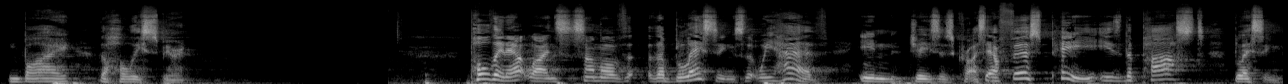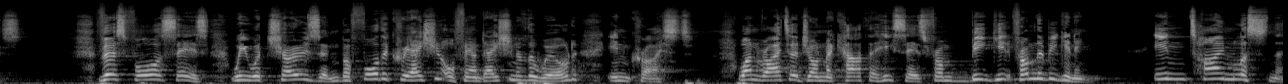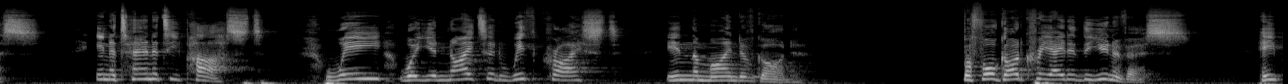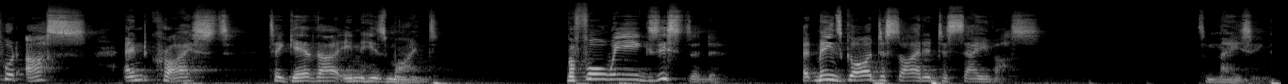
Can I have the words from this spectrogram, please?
and by the Holy Spirit. Paul then outlines some of the blessings that we have in Jesus Christ. Our first P is the past blessings. Verse 4 says, We were chosen before the creation or foundation of the world in Christ. One writer, John MacArthur, he says, From, be- from the beginning, in timelessness, in eternity past, we were united with Christ in the mind of God. Before God created the universe, He put us and Christ together in His mind. Before we existed, it means God decided to save us. It's amazing.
